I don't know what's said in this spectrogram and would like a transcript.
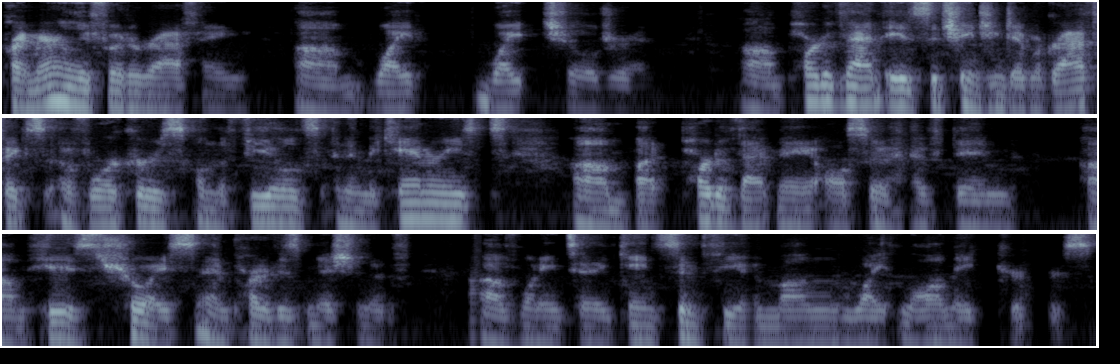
primarily photographing um, white white children. Um, part of that is the changing demographics of workers on the fields and in the canneries, um, but part of that may also have been his choice and part of his mission of of wanting to gain sympathy among white lawmakers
